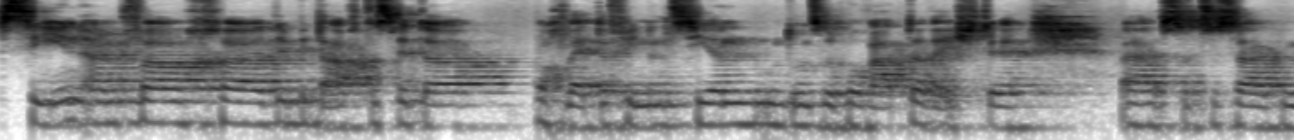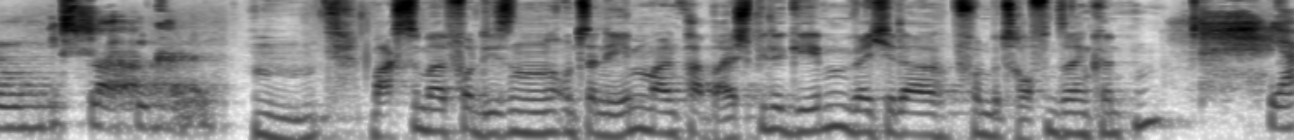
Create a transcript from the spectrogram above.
sehen einfach äh, den Bedarf, dass wir da auch weiter finanzieren und unsere Beraterrechte äh, sozusagen exploiten können. Hm. Magst du mal von diesen Unternehmen mal ein paar Beispiele geben, welche davon betroffen sein könnten? Ja,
